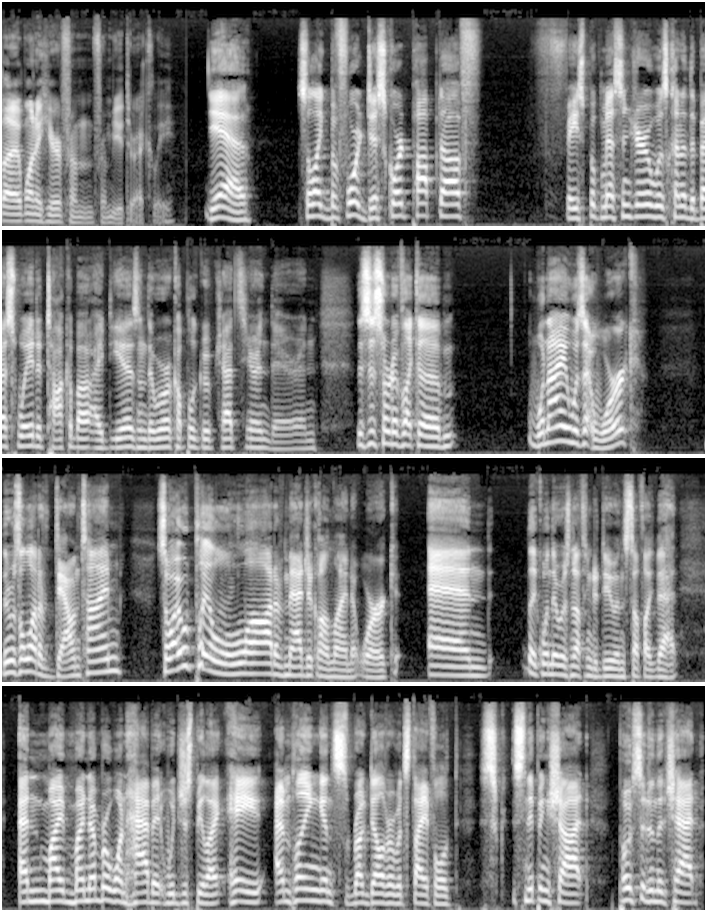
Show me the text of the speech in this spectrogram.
But I want to hear from from you directly. Yeah. So like before Discord popped off, Facebook Messenger was kind of the best way to talk about ideas, and there were a couple of group chats here and there. And this is sort of like a when I was at work, there was a lot of downtime, so I would play a lot of Magic Online at work, and like when there was nothing to do and stuff like that. And my my number one habit would just be like, hey, I'm playing against Rug Delver with Stifle, s- snipping shot, posted in the chat,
